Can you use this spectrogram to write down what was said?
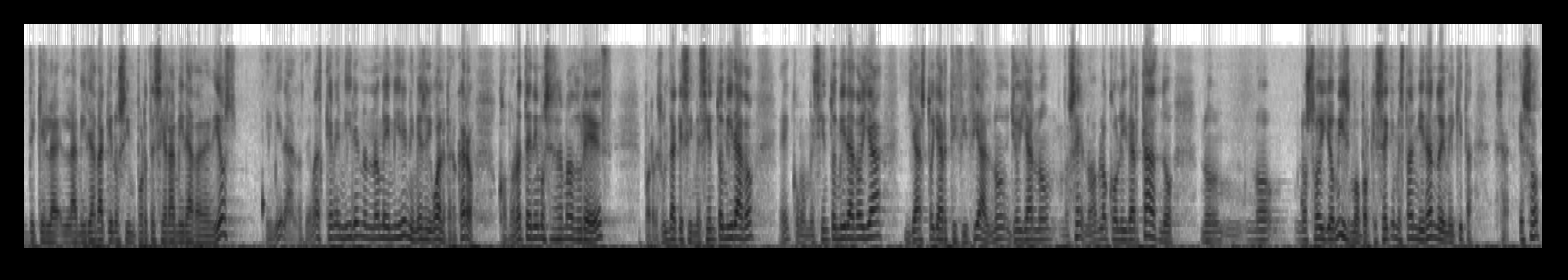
de que la, mirada que nos importe sea la mirada de Dios. Y mira, los demás que me miren o no me miren y me es igual. Pero claro, como no tenemos esa madurez, pues resulta que si me siento mirado, ¿eh? como me siento mirado ya, ya estoy artificial, ¿no? Yo ya no, no sé, no hablo con libertad, no, no, no, no soy yo mismo, porque sé que me están mirando y me quita. O sea, eso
